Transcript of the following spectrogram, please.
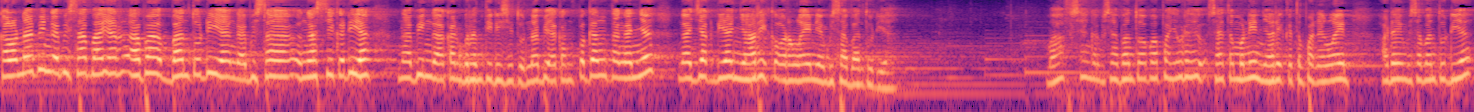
Kalau Nabi nggak bisa bayar apa bantu dia, nggak bisa ngasih ke dia, Nabi nggak akan berhenti di situ. Nabi akan pegang tangannya, ngajak dia nyari ke orang lain yang bisa bantu dia. Maaf saya nggak bisa bantu apa-apa, ya udah yuk saya temenin nyari ke tempat yang lain. Ada yang bisa bantu dia,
